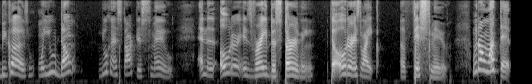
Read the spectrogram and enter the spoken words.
Because when you don't, you can start to smell. And the odor is very disturbing. The odor is like a fish smell. We don't want that.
